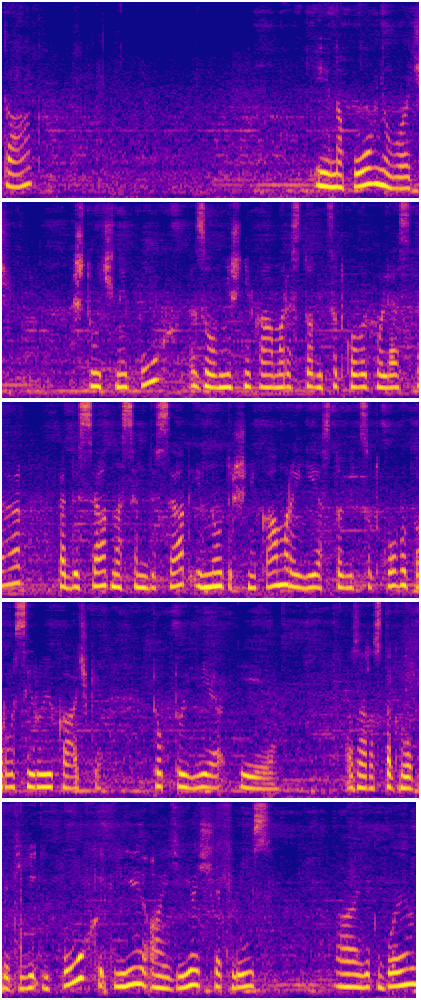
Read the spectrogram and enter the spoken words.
Так. І наповнювач, штучний пух, зовнішні камери 100% поліестер, 50 на 70 і внутрішні камери є 100% перо сірої качки. Тобто є і зараз так роблять, є і пух, і є ще плюс, якби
